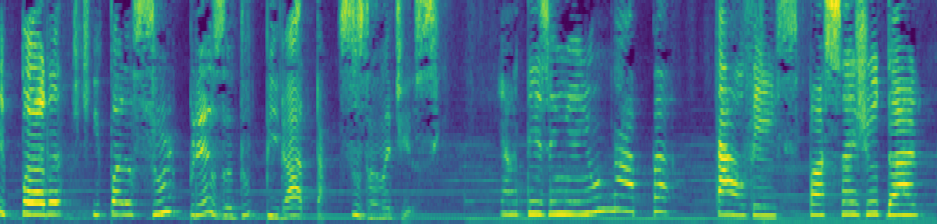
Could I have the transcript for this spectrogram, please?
E para, e para surpresa do pirata, Susana disse: Eu desenhei um mapa. Talvez possa ajudar.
